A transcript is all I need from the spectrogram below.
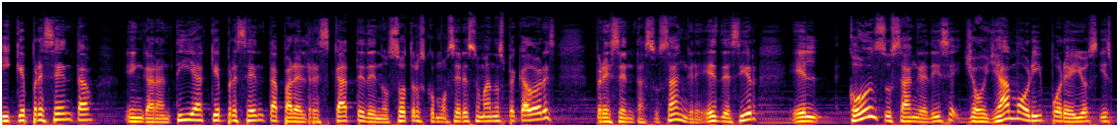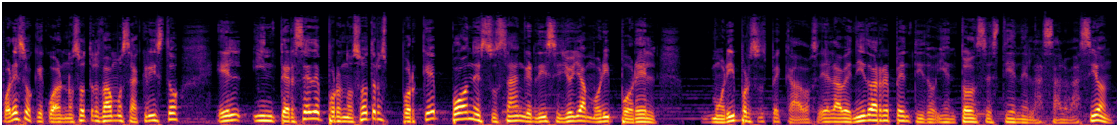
y que presenta en garantía, que presenta para el rescate de nosotros como seres humanos pecadores, presenta su sangre. Es decir, Él con su sangre dice, yo ya morí por ellos y es por eso que cuando nosotros vamos a Cristo, Él intercede por nosotros porque pone su sangre, dice, yo ya morí por Él, morí por sus pecados, Él ha venido arrepentido y entonces tiene la salvación.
